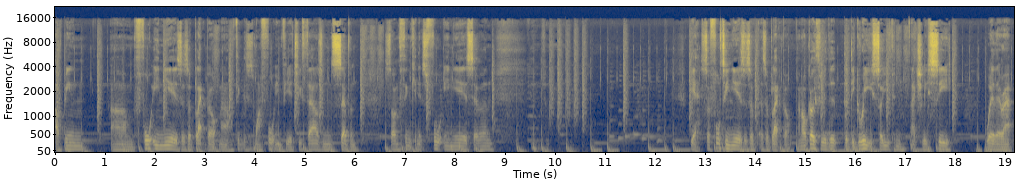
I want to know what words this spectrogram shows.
I've been um, 14 years as a black belt now. I think this is my 14th year, 2007. So I'm thinking it's 14 years, seven. Yeah, so 14 years as a, as a black belt. And I'll go through the, the degrees so you can actually see where they're at.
